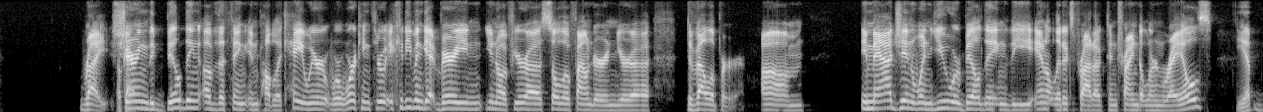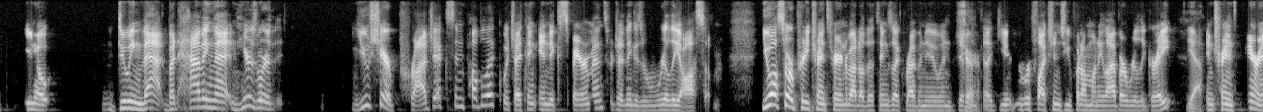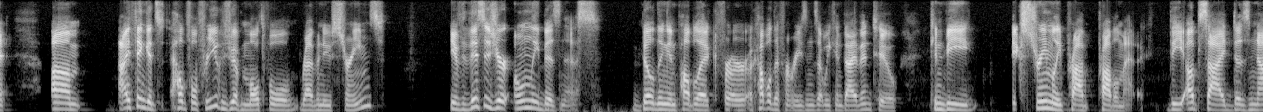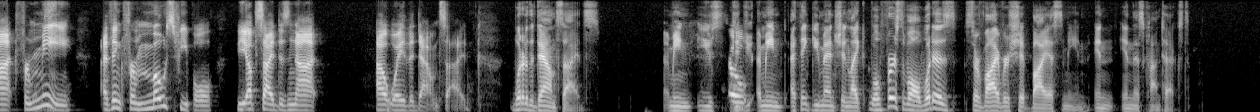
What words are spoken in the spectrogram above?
Right. Okay. Sharing the building of the thing in public. Hey, we're we're working through it could even get very, you know, if you're a solo founder and you're a developer. Um imagine when you were building the analytics product and trying to learn Rails. Yep. You know, doing that, but having that and here's where you share projects in public, which I think, and experiments, which I think is really awesome. You also are pretty transparent about other things like revenue and different, sure. like you, the reflections you put on Money Lab are really great. Yeah. And transparent. Um, I think it's helpful for you because you have multiple revenue streams. If this is your only business, building in public for a couple different reasons that we can dive into can be extremely pro- problematic. The upside does not, for me, I think for most people, the upside does not outweigh the downside. What are the downsides? I mean, you, So- did you. I mean, I think you mentioned like. Well, first of all, what does survivorship bias mean in in this context?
